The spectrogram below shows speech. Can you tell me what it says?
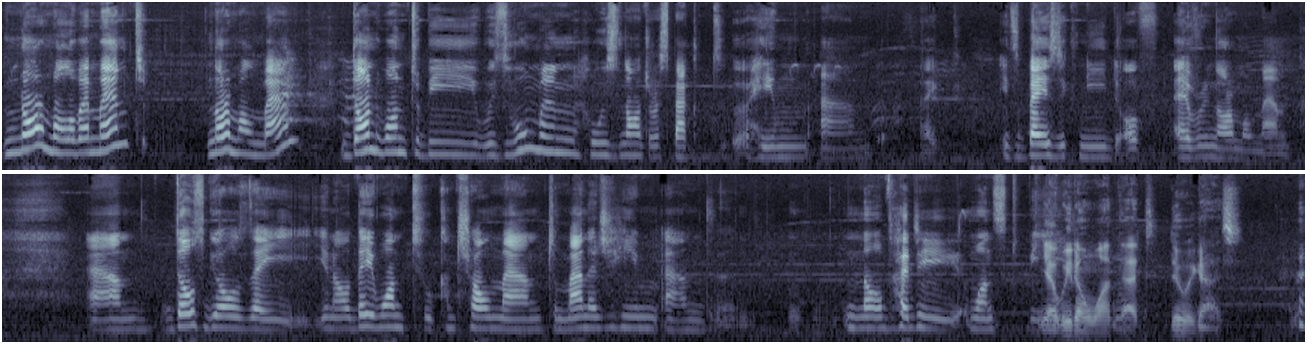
normal men normal men don't want to be with woman who is not respect uh, him and like it's basic need of every normal man and those girls they you know they want to control man to manage him and uh, nobody wants to be Yeah, we don't want that, do we, guys?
